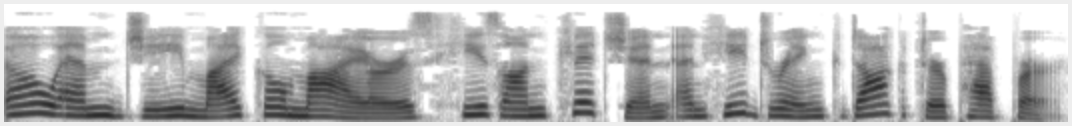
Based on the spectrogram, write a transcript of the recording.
OMG Michael Myers he's on kitchen and he drink Dr Pepper.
